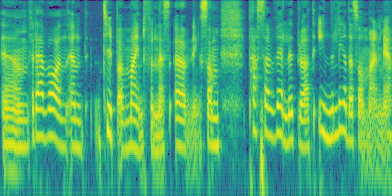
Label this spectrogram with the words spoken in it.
Ehm, för det här var en, en typ av mindfulnessövning som passar väldigt bra att inleda sommaren med.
